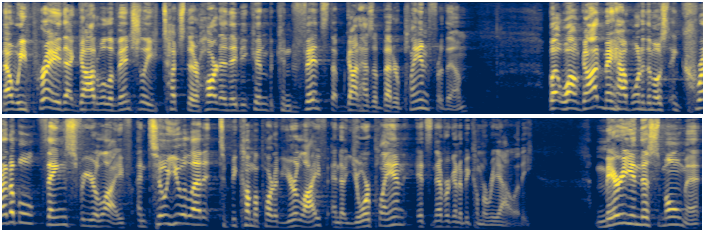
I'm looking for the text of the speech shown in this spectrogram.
Now we pray that God will eventually touch their heart and they become convinced that God has a better plan for them. But while God may have one of the most incredible things for your life, until you let it to become a part of your life and your plan, it's never going to become a reality. Mary, in this moment,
